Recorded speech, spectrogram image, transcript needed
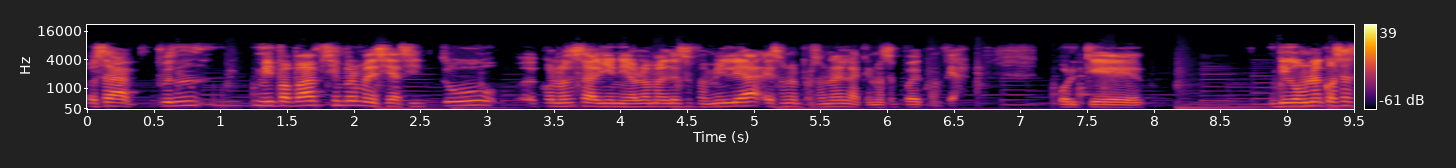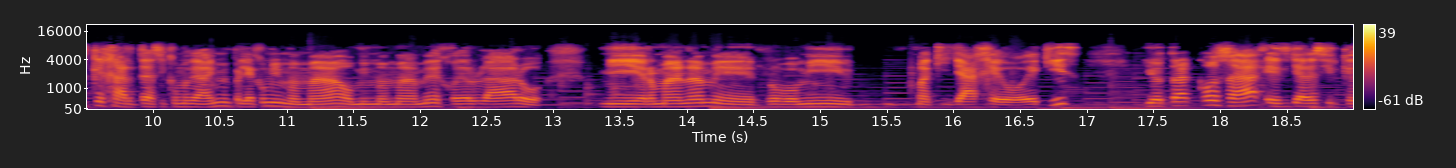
O sea, pues mi papá siempre me decía, si tú conoces a alguien y habla mal de su familia, es una persona en la que no se puede confiar porque digo, una cosa es quejarte así como de, ay, me peleé con mi mamá, o mi mamá me dejó de hablar, o mi hermana me robó mi maquillaje o X. Y otra cosa es ya decir que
